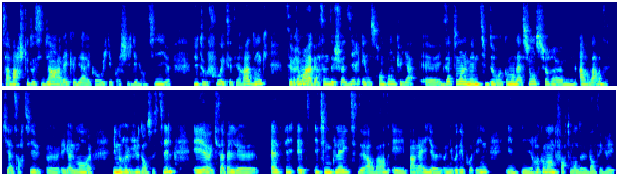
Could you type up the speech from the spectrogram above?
ça marche tout aussi bien avec des haricots rouges, des pois chiches, des lentilles, du tofu, etc. Donc c'est vraiment à la personne de choisir et on se rend compte qu'il y a euh, exactement le même type de recommandation sur euh, Harvard qui a sorti euh, également une revue dans ce style et qui s'appelle le Healthy Eating Plate de Harvard et pareil au niveau des protéines il, recommande fortement d'intégrer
